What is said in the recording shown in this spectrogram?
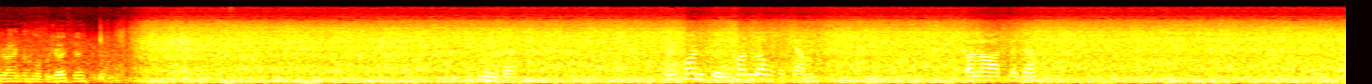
Jag kan gå på köttet. นี่จ้ะมีคนขึ้นคนลงประจำตลอดนะจ๊ะ แ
